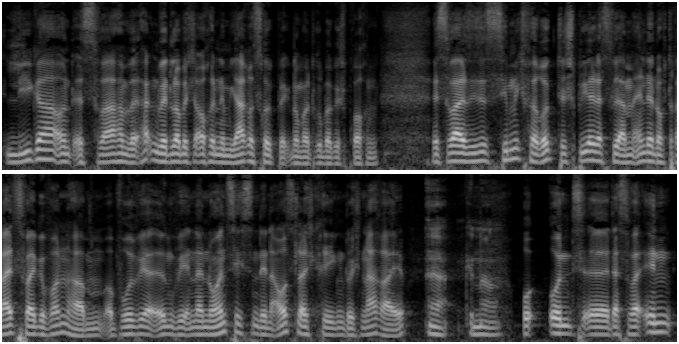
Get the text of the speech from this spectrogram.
Liga und es war, haben wir, hatten wir, glaube ich, auch in dem Jahresrückblick nochmal drüber gesprochen. Es war dieses ziemlich verrückte Spiel, dass wir am Ende noch 3-2 gewonnen haben, obwohl wir irgendwie in der 90. den Ausgleich kriegen durch Narei. Ja, genau. Und äh, das war in,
